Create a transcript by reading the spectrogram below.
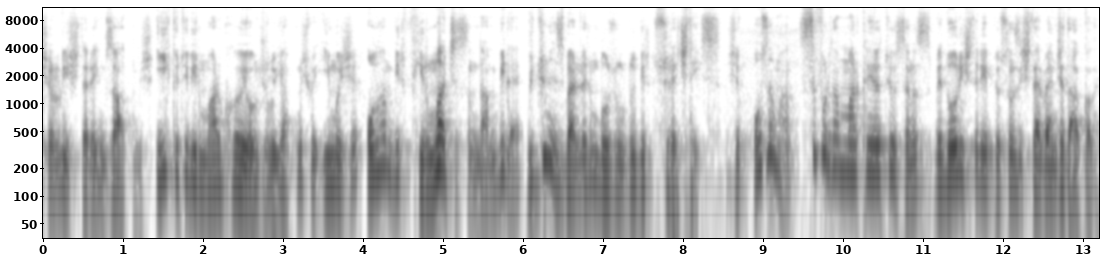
başarılı işlere imza atmış. İyi kötü bir marka yolculuğu yapmış ve imajı olan bir firma açısından bile bütün ezberlerin bozulduğu bir süreçteyiz. Şimdi o zaman sıfırdan marka yaratıyorsanız ve doğru işleri yapıyorsanız işler bence daha kolay.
